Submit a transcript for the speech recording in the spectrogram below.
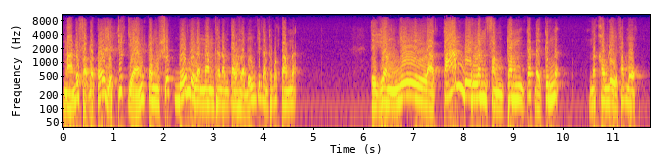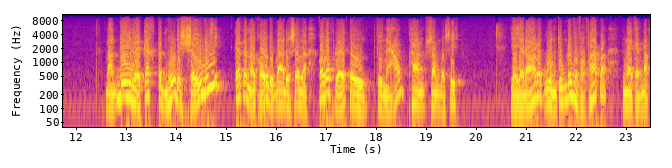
mà Đức Phật đã có dịp thuyết giảng trong suốt 45 năm theo năm tông hay là 49 năm theo Bắc tông đó thì gần như là 85% các bài kinh đó, nó không đi về pháp môn mà đi về các tình huống để xử lý các cái nỗi khổ điệp đau được xem là có gốc rễ từ phiền não tham sân và si. Và do đó đó quần chúng đến về Phật pháp đó, ngày càng đông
